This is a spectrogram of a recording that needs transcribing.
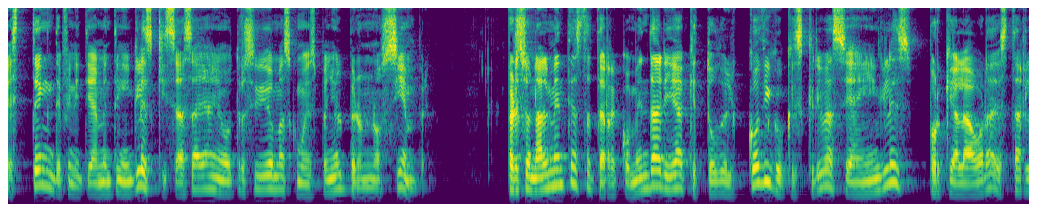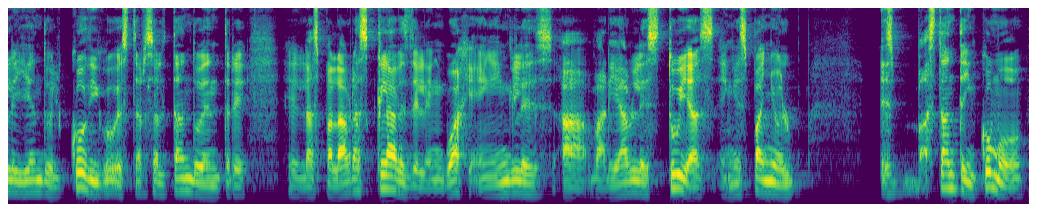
estén definitivamente en inglés. Quizás hayan en otros idiomas como en español, pero no siempre. Personalmente hasta te recomendaría que todo el código que escribas sea en inglés, porque a la hora de estar leyendo el código, estar saltando entre eh, las palabras claves del lenguaje en inglés a variables tuyas en español, es bastante incómodo.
